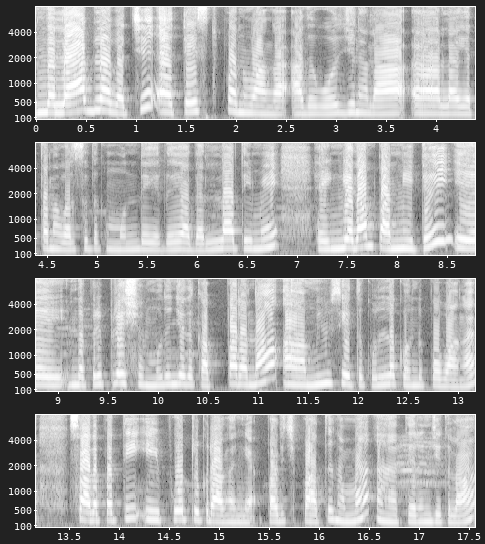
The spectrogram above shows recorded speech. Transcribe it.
இந்த லேபில் வச்சு டெஸ்ட் பண்ணுவாங்க. அது ஒரிஜினலாக இல்லை எத்தனை வருஷத்துக்கு முந்தையது அது எல்லாத்தையுமே இங்கே தான் பண்ணிவிட்டு இந்த ப்ரிப்ரேஷன் முடிஞ்சதுக்கு அப்புறம் தான் மியூசியத்துக்குள்ளே கொண்டு போவாங்க. ஸோ அதை பற்றி போட்டிருக்குறாங்க இங்கே. படித்து பார்த்து நம்ம தெரிஞ்சுக்கலாம்.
